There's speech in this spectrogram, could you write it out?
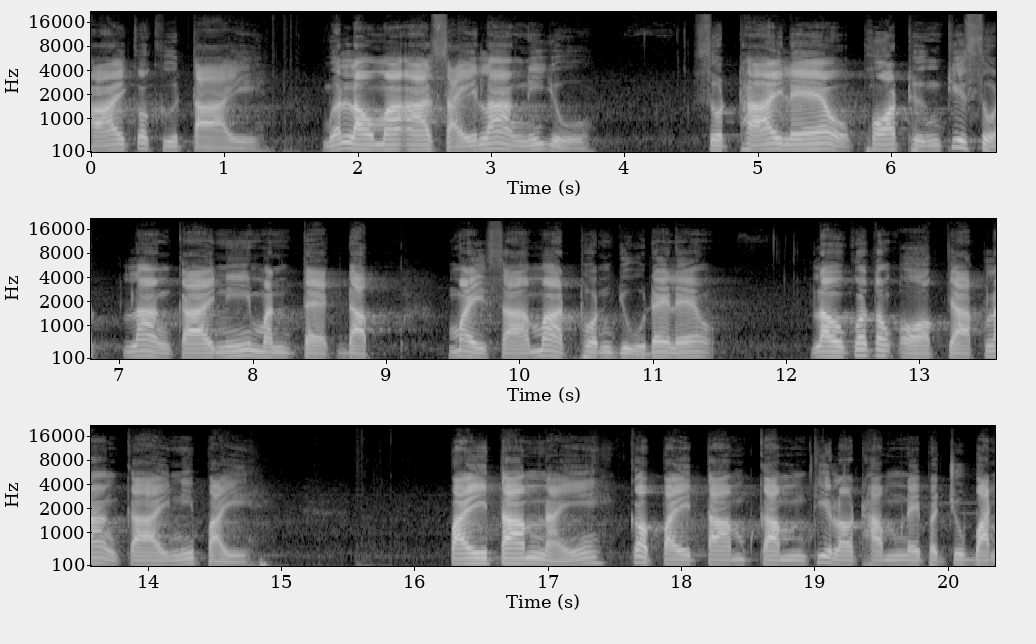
ท้ายก็คือตาย เหมือนเรามาอาศัยร่างนี้อยู่ สุดท้ายแล้วพอถึงที่สุดร่างกายนี้มันแตกดับ ไม่สามารถทนอยู่ได้แล้ว เราก็ต้องออกจากร่างกายนี้ไป ไปตามไหนก็ไปตามกรรมที่เราทำในปัจจุบัน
